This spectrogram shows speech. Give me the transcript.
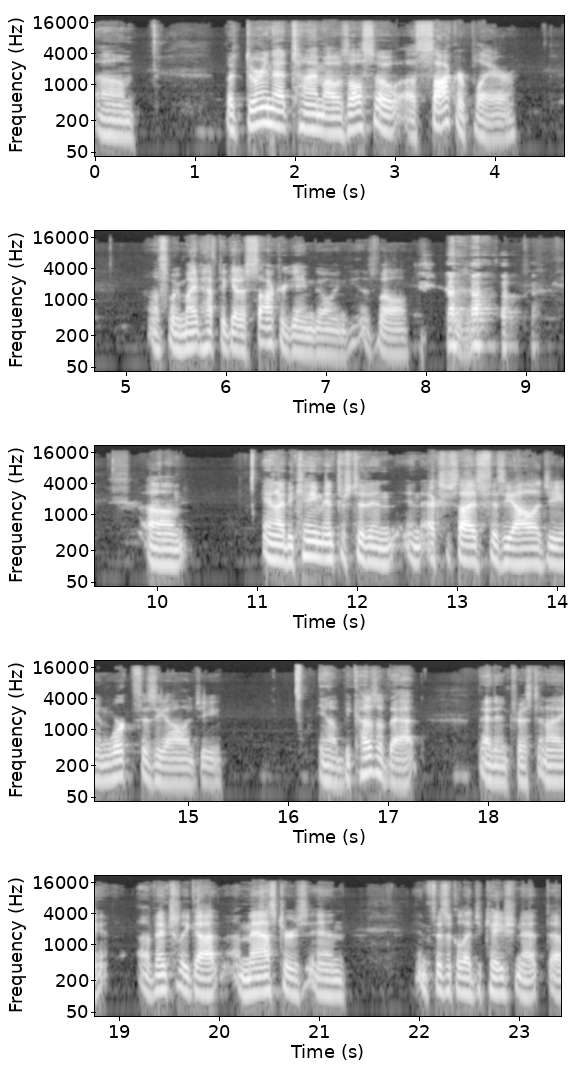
Um, but during that time, I was also a soccer player. Uh, so we might have to get a soccer game going as well. um, and I became interested in, in exercise physiology and work physiology, you know, because of that, that interest. And I eventually got a master's in, in physical education at uh,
